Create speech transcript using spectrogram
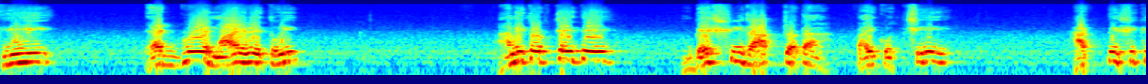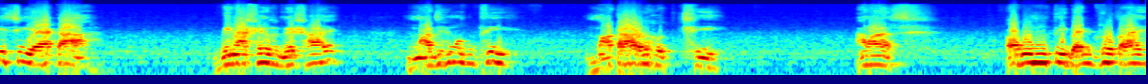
কি একগুয়ে মায়েরে তুই? আমি তোর চাইতে বেশি রাগ চটা তাই করছি। হাঁটতে শিখেছি একা, বিনাশের নেশায়, মাঝে মধ্যে মাতার হচ্ছি। আমার অগুন্তি ব্যগ্রতায়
